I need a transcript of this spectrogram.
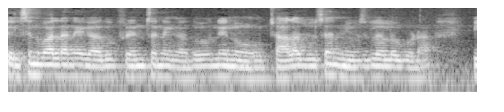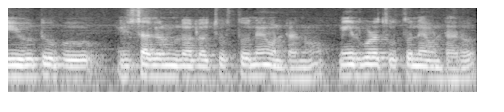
తెలిసిన వాళ్ళనే కాదు ఫ్రెండ్స్ అనే కాదు. నేను చాలా చూశాను న్యూస్లలో కూడా. ఈ యూట్యూబ్ ఇన్స్టాగ్రామ్లలో చూస్తూనే ఉంటాను. మీరు కూడా చూస్తూనే ఉంటారు.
